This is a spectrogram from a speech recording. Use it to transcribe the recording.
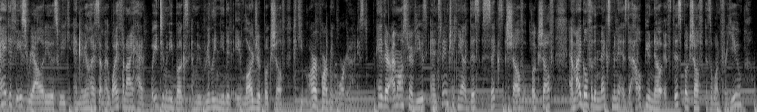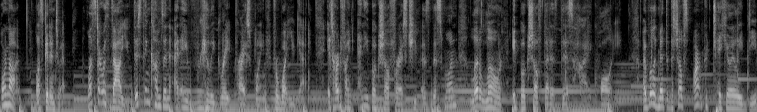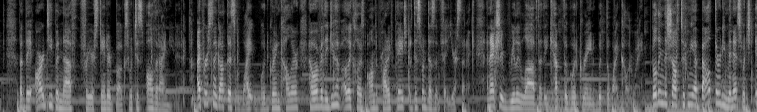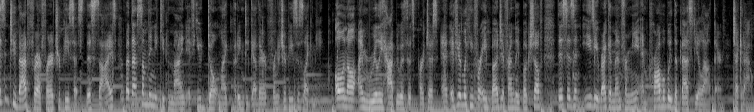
I had to face reality this week and realize that my wife and I had way too many books and we really needed a larger bookshelf to keep our apartment organized. Hey there, I'm Austin Reviews, and today I'm checking out this six shelf bookshelf, and my goal for the next minute is to help you know if this bookshelf is the one for you or not. Let's get into it. Let's start with value. This thing comes in at a really great price point for what you get. It's hard to find any bookshelf for as cheap as this one, let alone a bookshelf that is this high quality. I will admit that the shelves aren't particularly deep, but they are deep enough for your standard books, which is all that I needed. I personally got this white wood grain color, however they do have other colors on the product page if this one doesn't fit your aesthetic, and I actually really love that they kept the wood grain with the white colorway. Building the shelf took me about 30 minutes, which isn't too bad for a furniture piece that's this size, but that's something to keep in mind if you don't like putting together furniture pieces like me. All in all, I'm really happy with this purchase, and if you're looking for a budget-friendly bookshelf, this is an easy recommend recommend from me and probably the best deal out there. Check it out.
